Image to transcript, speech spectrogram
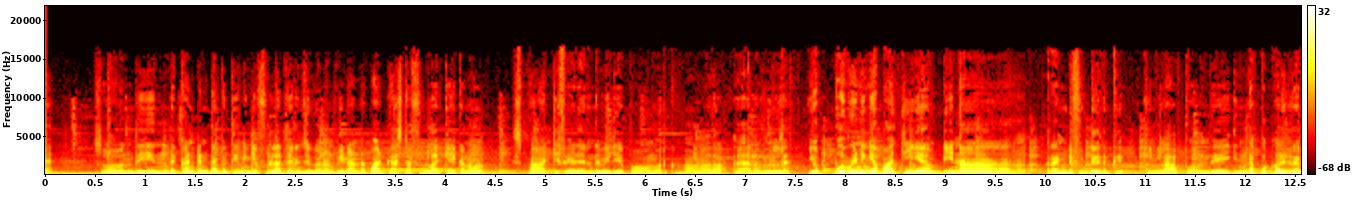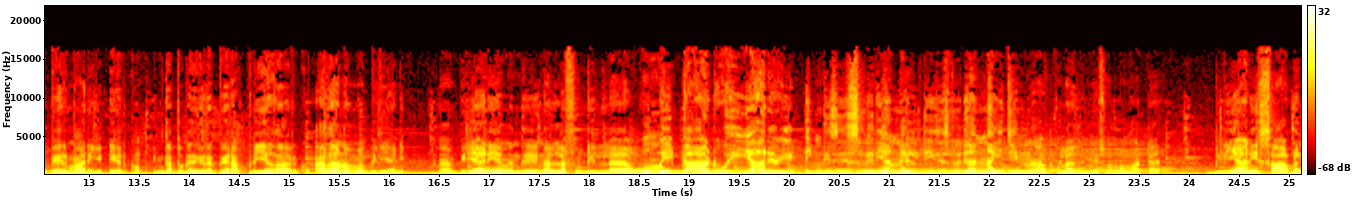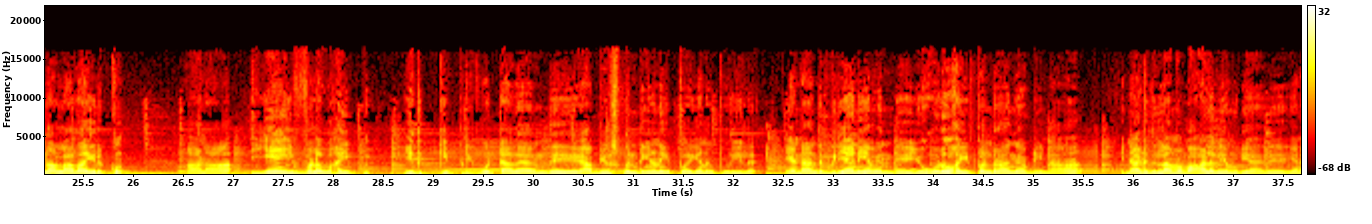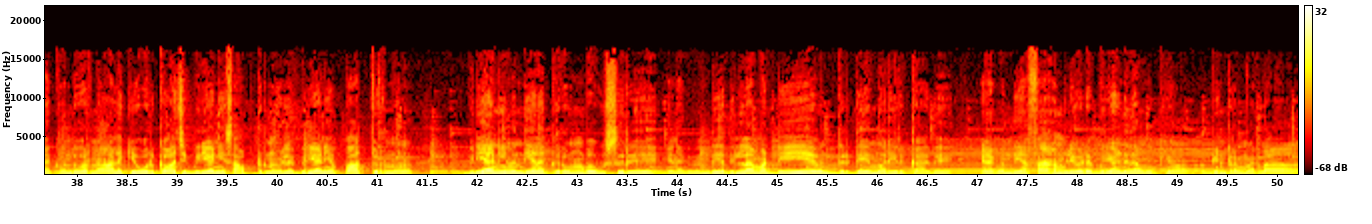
ஸோ வந்து இந்த கண்டென்ட்டை பற்றி நீங்கள் ஃபுல்லாக தெரிஞ்சுக்கணும் அப்படின்னா அந்த பாட்காஸ்ட்டை ஃபுல்லாக கேட்கணும். ஸ்பாட்டிஃபைலேருந்து வெளியே போகாமல் இருக்கணும். அவ்வளோதான் வேறு எதுவும் இல்லை. எப்போவுமே நீங்கள் பார்த்தீங்க அப்படின்னா ரெண்டு ஃபுட்டு இருக்குது ஓகேங்களா அப்போ வந்து இந்த பக்கம் இருக்கிற பேர் மாறிக்கிட்டே இருக்கும். இந்த பக்கம் இருக்கிற பேர் அப்படியே தான் இருக்கும். அதான் நம்ம பிரியாணி. நான் பிரியாணியை வந்து நல்ல ஃபுட் இல்லை. ஓ my God why are you eating this is very unhealthy this is very unhygiene நான் அப்படிலாம் எதுவுமே சொல்ல மாட்டேன். பிரியாணி சாப்பிட நல்லா தான் இருக்கும். ஆனால் ஏன் இவ்வளவு ஹைப்பு எதுக்கு இப்படி போட்டு அதை வந்து அப்யூஸ் பண்ணுறீங்கன்னு எனக்கு இப்போ வரைக்கும் எனக்கு புரியல. ஏன்னா அந்த பிரியாணியை வந்து எவ்வளோ ஹைப் பண்ணுறாங்க அப்படின்னா என்னால் இது இல்லாமல் வாழவே முடியாது. எனக்கு வந்து ஒரு நாளைக்கு ஒருக்காச்சும் பிரியாணியை சாப்பிட்றணும் இல்லை பிரியாணியை பார்த்துடணும். பிரியாணி வந்து எனக்கு ரொம்ப உசுறு. எனக்கு வந்து அது இல்லாமல் டேயே வந்து டே மாதிரி இருக்காது. எனக்கு வந்து என் ஃபேமிலியோட பிரியாணி தான் முக்கியம் அப்படின்ற மாதிரிலாம்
